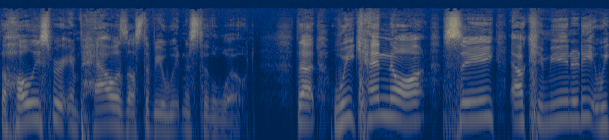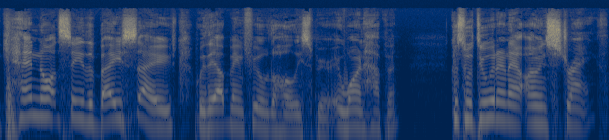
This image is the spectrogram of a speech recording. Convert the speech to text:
The Holy Spirit empowers us to be a witness to the world. That we cannot see our community, we cannot see the bay saved without being filled with the Holy Spirit. It won't happen because we'll do it in our own strength.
